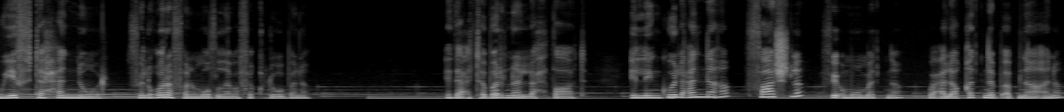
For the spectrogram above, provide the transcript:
ويفتح النور في الغرف المظلمة في قلوبنا. إذا اعتبرنا اللحظات اللي نقول عنها فاشلة في أمومتنا وعلاقتنا بأبنائنا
